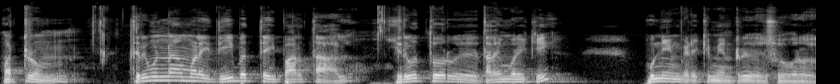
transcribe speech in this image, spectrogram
மற்றும் திருவண்ணாமலை தீபத்தை பார்த்தால் இருபத்தோரு தலைமுறைக்கு புண்ணியம் கிடைக்கும் என்று சு- ஒரு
